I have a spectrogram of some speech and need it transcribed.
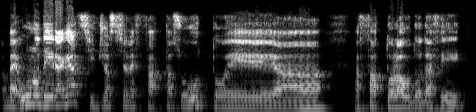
vabbè, uno dei ragazzi già se l'è fatta sotto e ha, ha fatto l'auto da fe.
